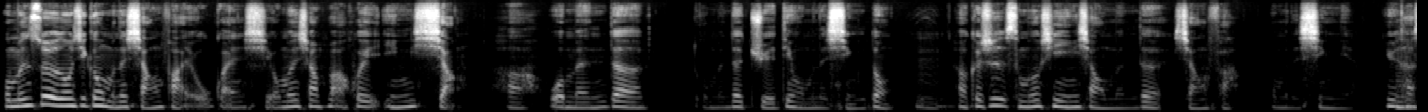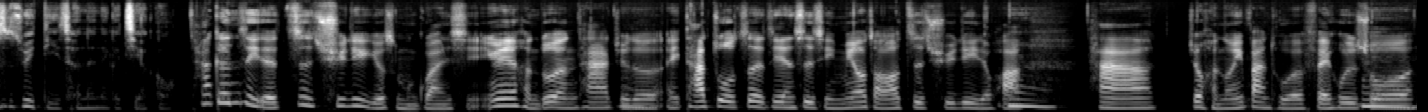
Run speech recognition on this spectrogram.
我们所有东西跟我们的想法有关系，我们的想法会影响哈我们的。我们的决定，我们的行动，嗯，好。可是什么东西影响我们的想法、我们的信念？因为它是最底层的那个结构。它跟自己的自驱力有什么关系？因为很多人他觉得，哎，他做这件事情没有找到自驱力的话，他就很容易半途而废，或者说，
